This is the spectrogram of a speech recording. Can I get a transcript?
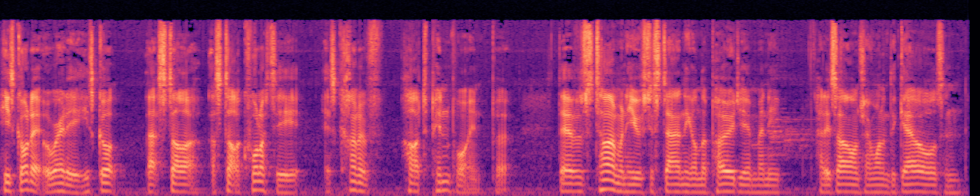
he's got it already. He's got that star a star quality. It's kind of hard to pinpoint, but there was a time when he was just standing on the podium and he had his arms around one of the girls, and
